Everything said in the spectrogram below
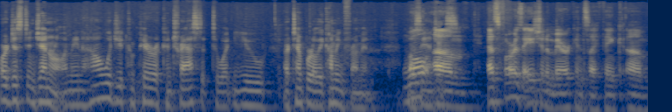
or just in general? I mean, how would you compare or contrast it to what you are temporarily coming from in Los Well, Angeles? um, as far as Asian Americans, I think um,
